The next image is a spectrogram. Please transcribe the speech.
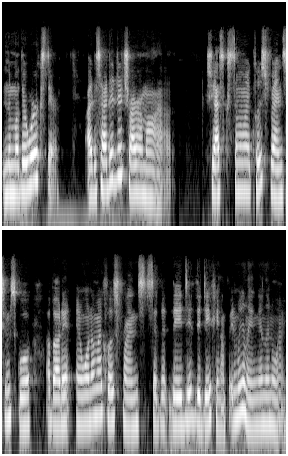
and the mother works there. I decided to try Ramah out. She asked some of my close friends from school about it, and one of my close friends said that they did the day camp in Wheeling, Illinois.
